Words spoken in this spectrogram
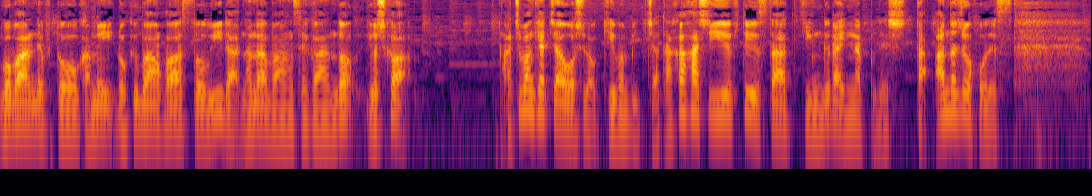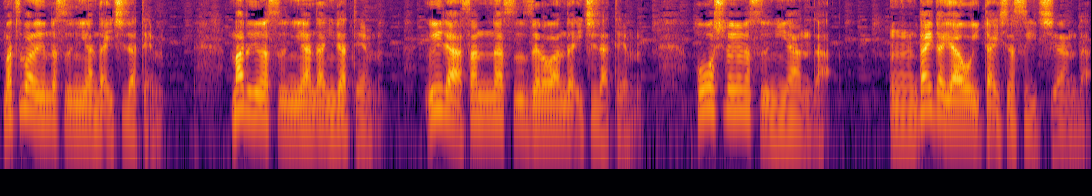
5番レフト亀井、6番ファーストウィーラー、7番セカンド吉川、8番キャッチャー大城、9番ピッチャー高橋祐希というスターティングラインナップでした。安打情報です。松原4打数2安打1打点。丸4打数2安打2打点。ウィーラー3打数0安打1打点。大城4打数2安打。うん、代打八百板1打数1安打。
